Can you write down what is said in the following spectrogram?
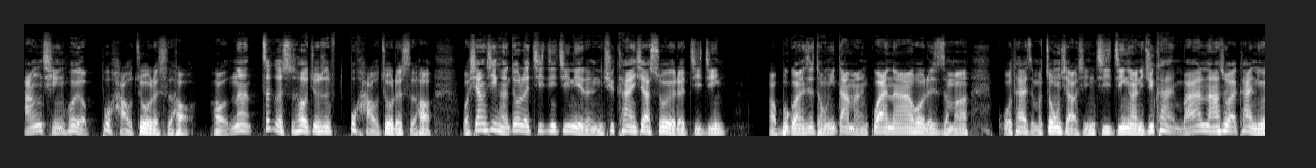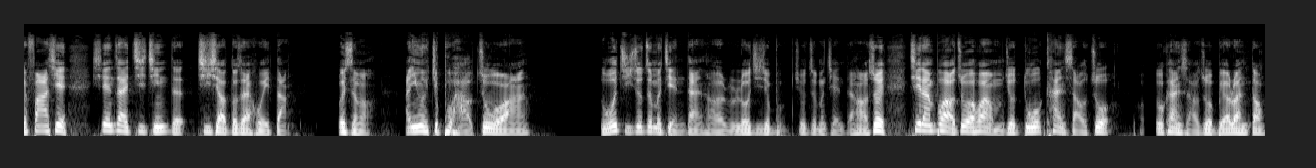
行情会有不好做的时候，好，那这个时候就是不好做的时候。我相信很多的基金经理人，你去看一下所有的基金啊，不管是统一大满贯啊，或者是什么国泰什么中小型基金啊，你去看，把它拿出来看，你会发现现在基金的绩效都在回档，为什么啊？因为就不好做啊，逻辑就这么简单哈，逻辑就不就这么简单哈。所以既然不好做的话，我们就多看少做。多看少做，不要乱动，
